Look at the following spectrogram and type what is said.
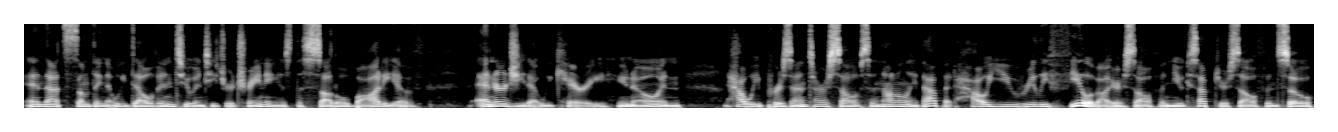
and that's something that we delve into in teacher training is the subtle body of energy that we carry, you know, and how we present ourselves. And not only that, but how you really feel about yourself and you accept yourself. And so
